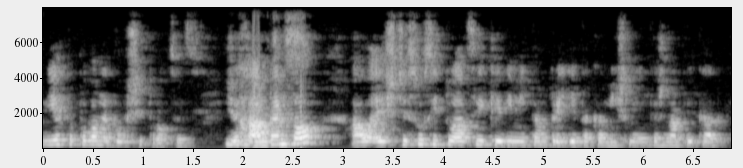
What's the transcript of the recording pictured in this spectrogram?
je to podľa mňa dlhší proces. Je že chápem proces. to, ale ešte sú situácie, kedy mi tam príde taká myšlienka, že napríklad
